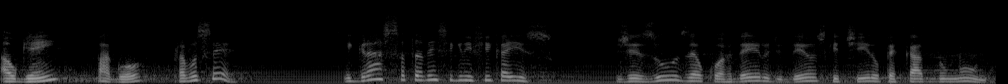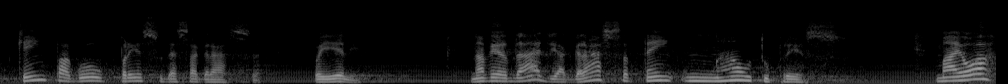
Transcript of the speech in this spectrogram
Alguém pagou para você. E graça também significa isso. Jesus é o Cordeiro de Deus que tira o pecado do mundo. Quem pagou o preço dessa graça? Foi Ele. Na verdade, a graça tem um alto preço, maior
